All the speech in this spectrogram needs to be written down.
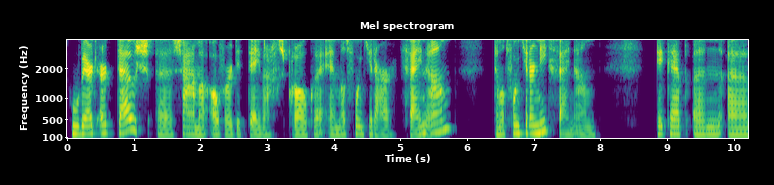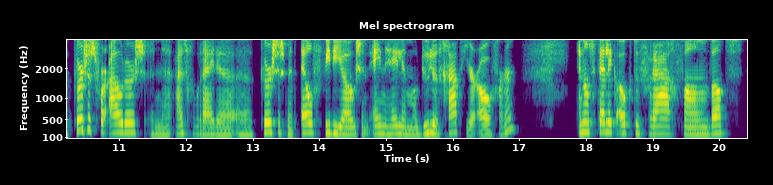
Hoe werd er thuis uh, samen over dit thema gesproken en wat vond je daar fijn aan en wat vond je daar niet fijn aan? Ik heb een uh, cursus voor ouders, een uh, uitgebreide cursus met elf video's en één hele module gaat hierover. En dan stel ik ook de vraag van wat,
